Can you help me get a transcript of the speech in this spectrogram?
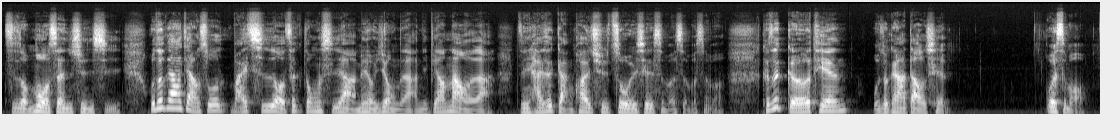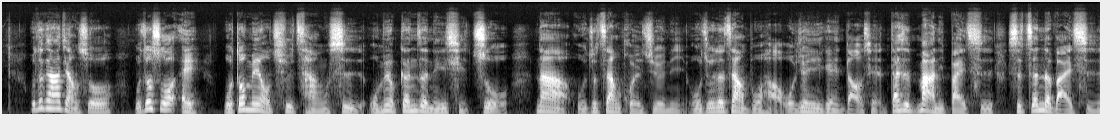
这种陌生讯息。”我都跟他讲说：“白痴哦，这个东西啊，没有用的啊，你不要闹了啦，你还是赶快去做一些什么什么什么。”可是隔天我就跟他道歉，为什么？我就跟他讲说，我就说，哎、我都没有去尝试，我没有跟着你一起做，那我就这样回绝你。我觉得这样不好，我愿意跟你道歉。但是骂你白痴是真的白痴，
